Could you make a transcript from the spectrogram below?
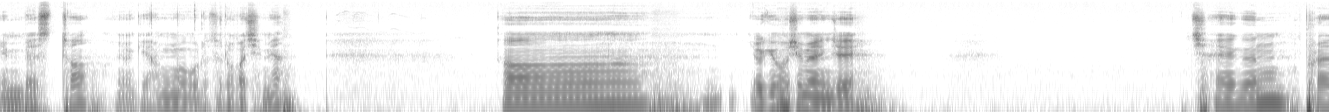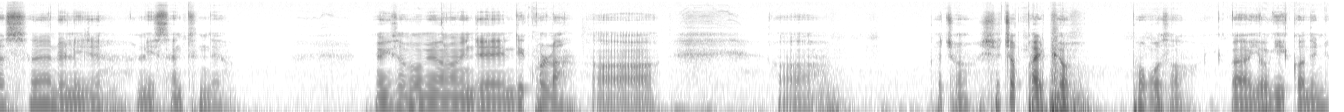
인베스터 여기 항목으로 들어가시면 어 여기 보시면 이제 최근 프레스 릴리즈 리센트인데요. 여기서 보면은 이제 니콜라 어, 어 그렇죠 실적 발표 보고서가 여기 있거든요.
